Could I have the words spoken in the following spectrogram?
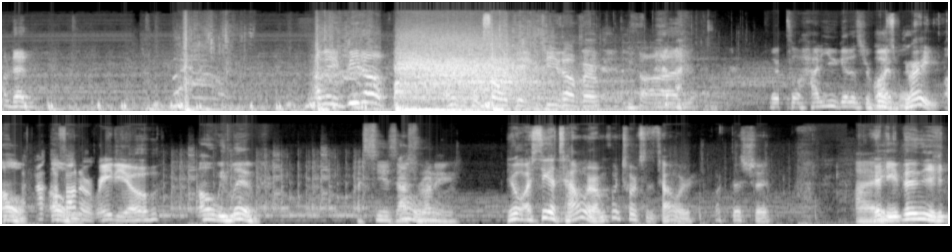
I'm dead. I'm being beat up. I'm so getting beat up, bro. God. Wait, so how do you get a Oh, survival? it's great. Oh, I, I oh, found a radio. oh, we live. I see his ass Oh. running. Yo, I see a tower. I'm going towards the tower. Fuck this shit. I, Hey, Ethan, you,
